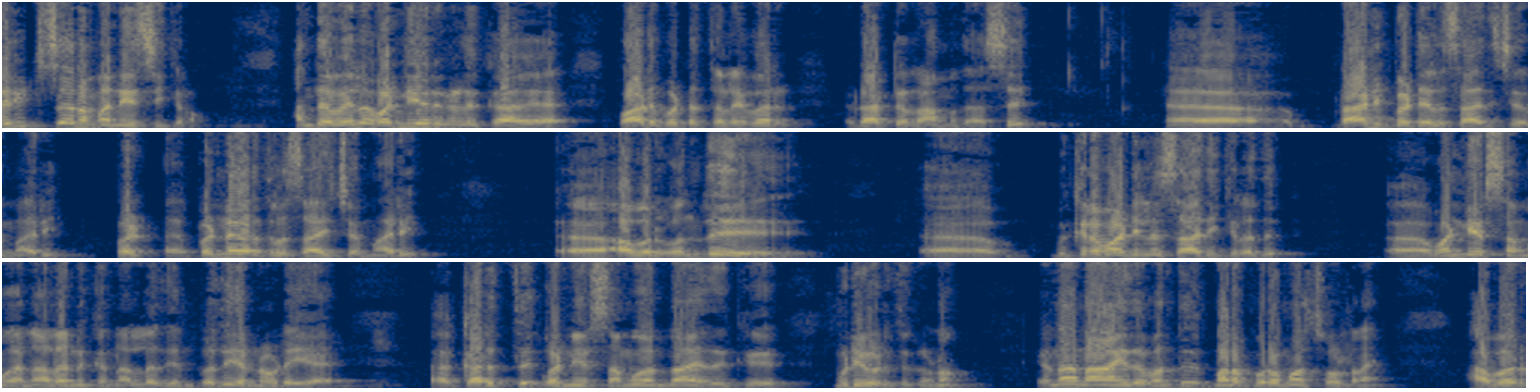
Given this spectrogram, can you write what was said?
மெரிட்ஸை நம்ம நேசிக்கிறோம். அந்த வகையில் வன்னியர்களுக்காக பாடுபட்ட தலைவர் டாக்டர் ராமதாஸ் ராணிப்பேட்டையில் சாதித்த மாதிரி பெண்ணகரத்தில் சாதித்த மாதிரி அவர் வந்து அஹ், விக்கிரவாண்டியிலும் சாதிக்கிறது. வன்னியர் சமூக நலனுக்கு நல்லது என்பது என்னுடைய கருத்து. வன்னியர் சமூகம் தான் இதுக்கு முடிவெடுத்துக்கணும் ஏன்னா நான் இதை வந்து மனப்பூர்வமாக சொல்கிறேன் அவர்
